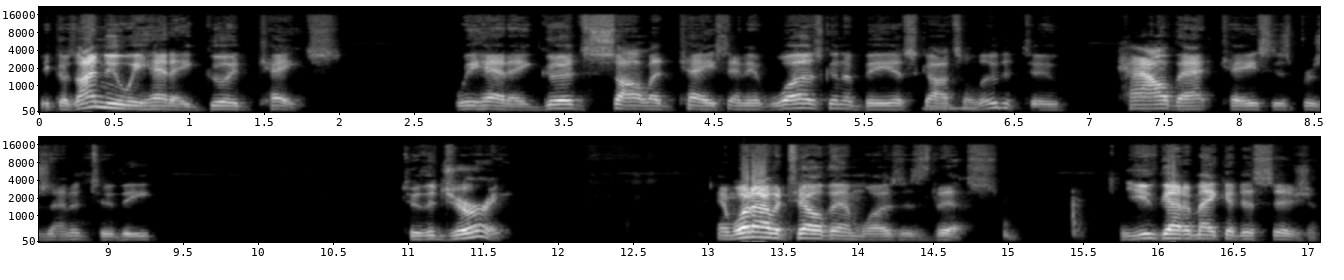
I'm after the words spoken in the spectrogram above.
because I knew we had a good case. We had a good, solid case, and it was going to be, as Scott's mm-hmm. alluded to, how that case is presented to the to the jury. And what I would tell them was is this. You've got to make a decision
